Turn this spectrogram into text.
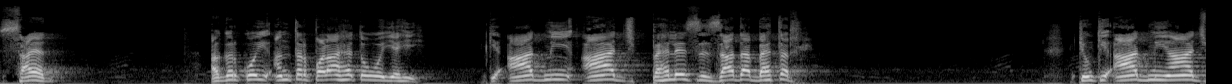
शायद अगर कोई अंतर पड़ा है तो वो यही कि आदमी आज पहले से ज़्यादा बेहतर है। क्योंकि आदमी आज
